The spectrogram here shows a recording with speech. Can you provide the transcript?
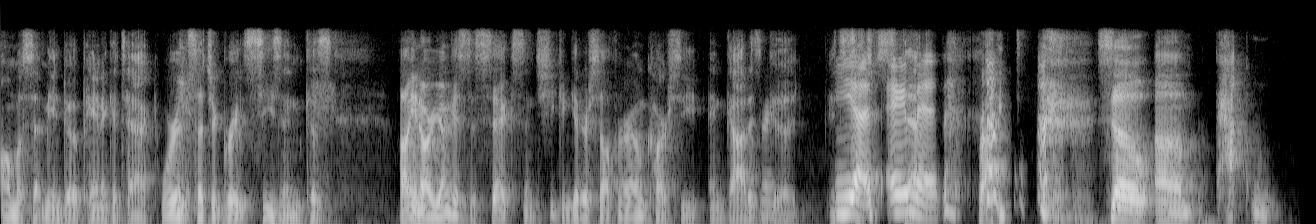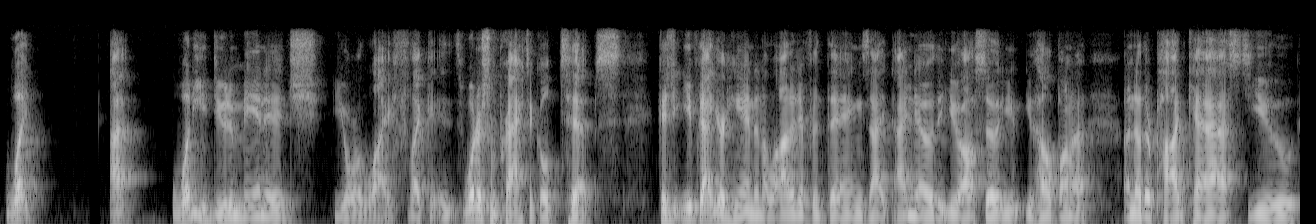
almost sent me into a panic attack. We're in such a great season because, oh, you know, our youngest is six and she can get herself in her own car seat, and God is right. good. It's yes, amen. right. so, um, how, what, I, what do you do to manage your life? Like, what are some practical tips? Because you've got your hand in a lot of different things. I, I know that you also you, you help on a another podcast. You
